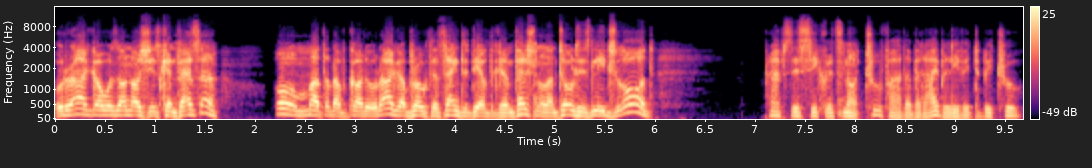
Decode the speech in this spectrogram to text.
Uraga was Onoshi's confessor? Oh, Mother of God, Uraga broke the sanctity of the confessional and told his liege lord. Perhaps this secret's not true, father, but I believe it to be true.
